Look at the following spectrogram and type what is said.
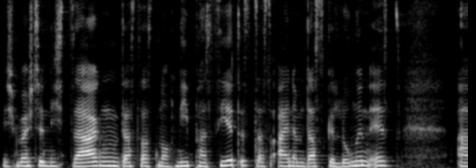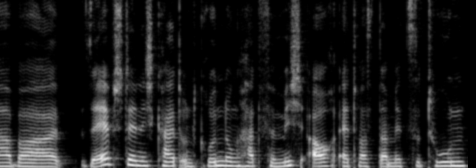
Ich möchte nicht sagen, dass das noch nie passiert ist, dass einem das gelungen ist. Aber Selbstständigkeit und Gründung hat für mich auch etwas damit zu tun,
